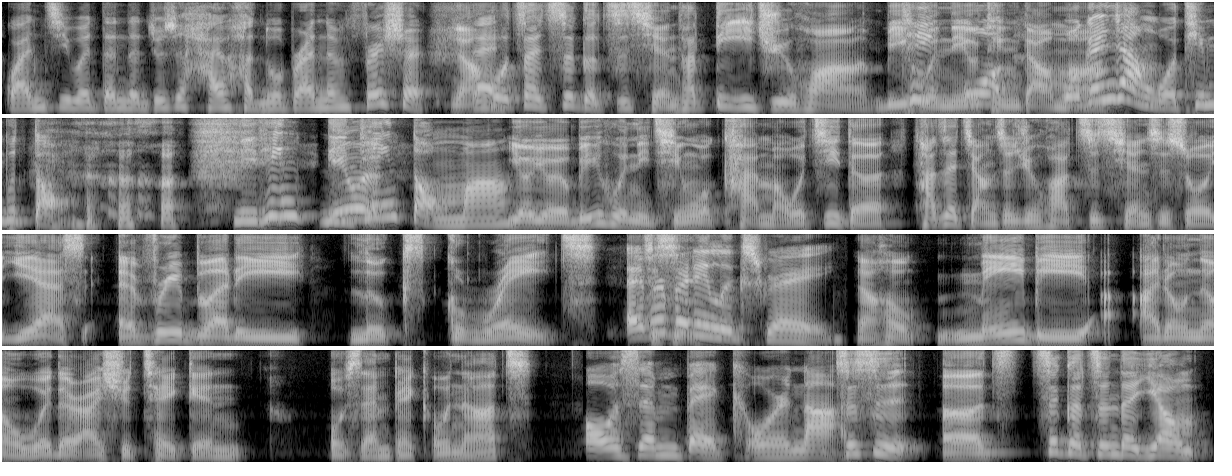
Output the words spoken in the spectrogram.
关继威等等，就是还有很多 Brandon Fisher。然后在这个之前，他第一句话迷魂，你有我听到吗？我跟你讲，我听不懂，你听你听懂吗？有有有迷魂，你请我看嘛。我记得他在讲这句话之前是说，Yes, everybody looks great. Everybody looks great. 然后 maybe I don't know whether I should take an Ozempic or not。Ozempic or not？这是呃，这个真的要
